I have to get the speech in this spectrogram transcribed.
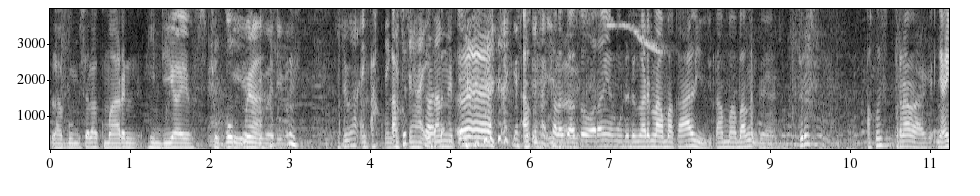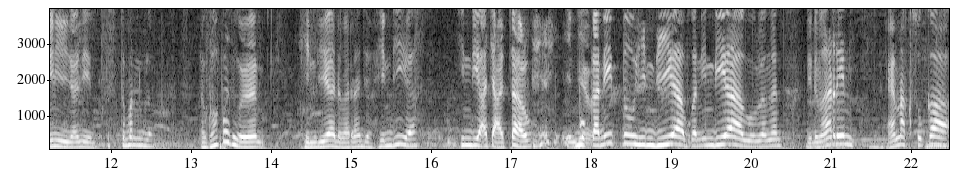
Lagu misalnya kemarin Hindia yang secukupnya. Tiba-tiba. Itu kan aku, yang aku HI salah, banget eh, aku salah satu orang yang udah dengerin lama kali lama banget ya. Terus aku pernah lah nyanyi nyanyi. Terus teman bilang lagu apa tuh? Kan Hindia dengerin aja. Hindia? Hindia aca-aca bukan itu Hindia bukan India gue bilang kan. Didengerin enak suka.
